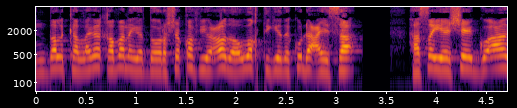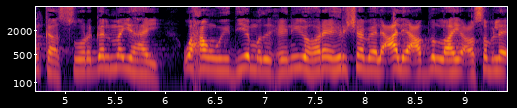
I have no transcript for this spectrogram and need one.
in dalka laga qabanayo doorasho qof iyo cod oo wakhtigeeda ku dhacaysa. Hase yeeshee go'aankaas suuragal ma yahay waxaan weydiiyey madaxweynihii hore hirshabelle cali cabdulaahi cosoble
